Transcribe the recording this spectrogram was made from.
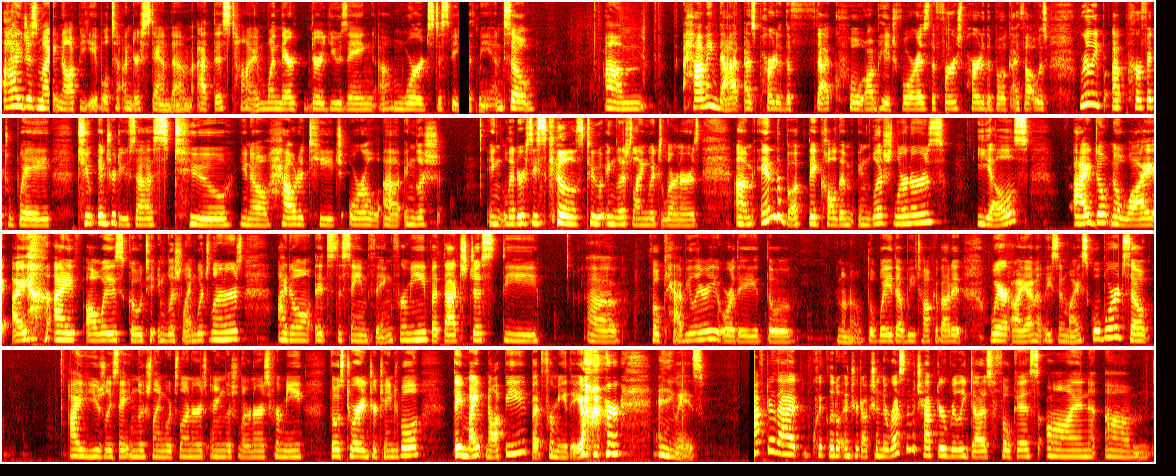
i just might not be able to understand them at this time when they're they're using um, words to speak with me. And so um having that as part of the that quote on page four is the first part of the book i thought was really a perfect way to introduce us to you know how to teach oral uh, english literacy skills to english language learners. Um, in the book they call them english learners els i don't know why. I i always go to english language learners. I don't it's the same thing for me but that's just the uh, vocabulary or the the Don't know, the way that we talk about it where I am, at least in my school board. So I usually say English language learners English learners. For me, those two are interchangeable. They might not be, but for me, they are. Anyways, after that quick little introduction, the rest of the chapter really does focus on um,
